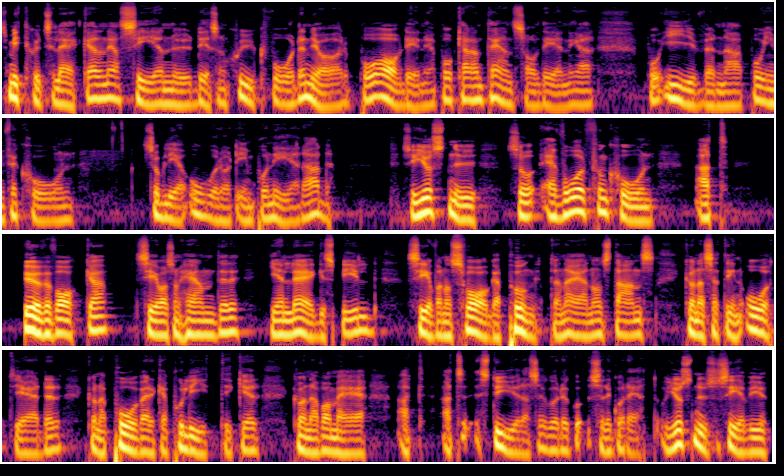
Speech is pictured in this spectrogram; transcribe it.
smittskyddsläkare när jag ser nu det som sjukvården gör på avdelningar, på karantänsavdelningar, på iverna, på infektion så blir jag oerhört imponerad. Så just nu så är vår funktion att övervaka, se vad som händer, ge en lägesbild, se vad de svaga punkterna är någonstans, kunna sätta in åtgärder, kunna påverka politiker, kunna vara med att, att styra så det, så det går rätt. Och just nu så ser vi ju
